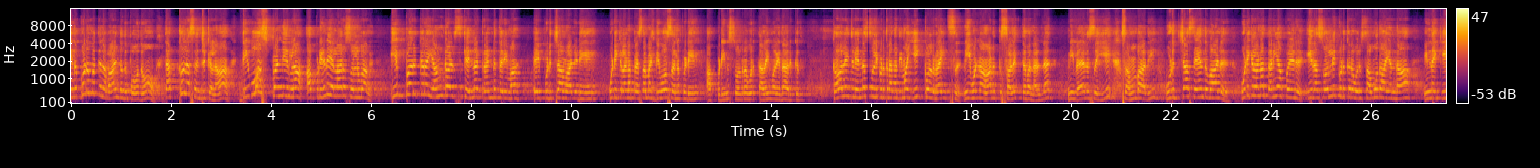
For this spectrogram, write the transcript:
இந்த குடும்பத்துல வாழ்ந்தது போதும் தற்கொலை செஞ்சுக்கலாம் டிவோர்ஸ் பண்ணிடலாம் அப்படின்னு எல்லாரும் சொல்லுவாங்க. இப்ப இருக்கிற யங் கேர்ள்ஸ்க்கு என்ன ட்ரெண்ட் தெரியுமா? ஏய் பிடிச்சா வாழுடி பிடிக்கலன்னா பேசாம டிவோர்ஸ் அனுப்புடி அப்படின்னு சொல்ற ஒரு தலைமுறை தான் இருக்குது காலேஜ்ல என்ன சொல்லி கொடுக்குறாங்க தெரியுமா? ஈக்குவல் ரைட்ஸ் நீ ஒண்ணு ஆணுக்கு சளைத்தவன் அல்ல நீ வேலை செய்யி சம்பாதி உடிச்சா சேர்ந்து வாழு. பிடிக்கலன்னா தனியா போயிரு. இத சொல்லி கொடுக்கிற ஒரு சமுதாயம் தான் இன்னைக்கு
